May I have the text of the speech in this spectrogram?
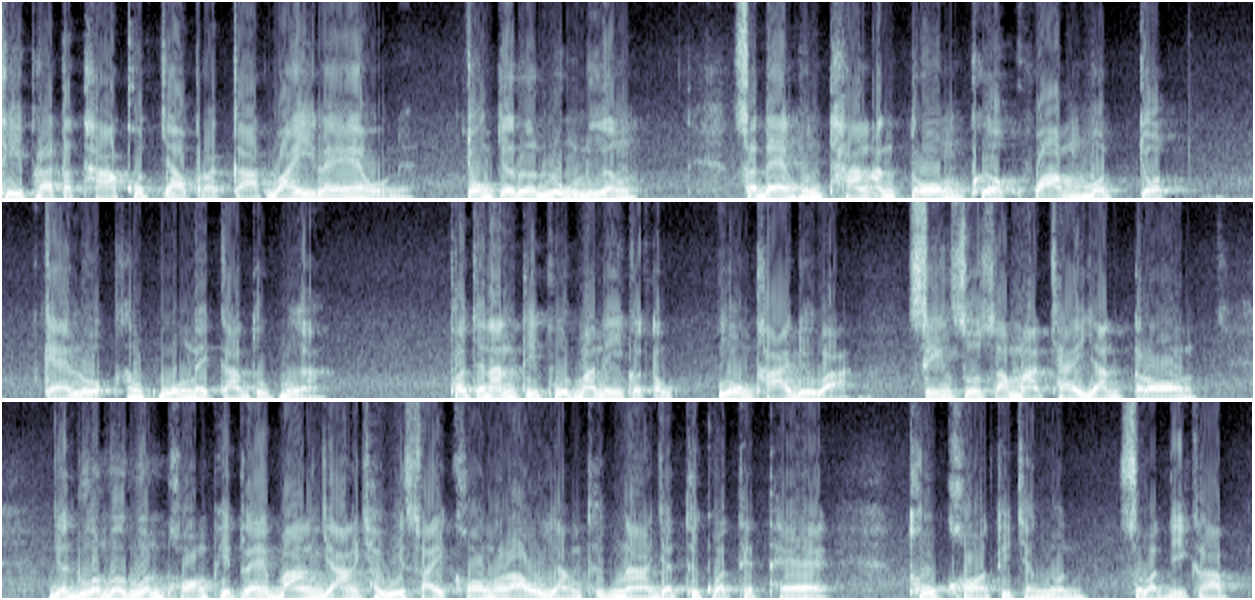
ที่พระตถาคตเจ้าประกาศไว้แล้วเนี่ยจงเจริญรุ่งเรือง แสดงหนทางอันตรงเพื่อความหมดจด แก่โลกทั้งปวงในการทุกเมื่อ เพราะฉะนั้นที่พูดมานี่ก็ต้องลงท้ายด้วยว่า สิ่งสุดสามารถใช้ยันตรอง อย่าดวนว่าร่วนผองผิดและบางอย่างชวิสัยของเราอย่างถึงหนาอย่าทึกว่าเท็จแท้ทุกข้อที่จะงน สวัสดีครับ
